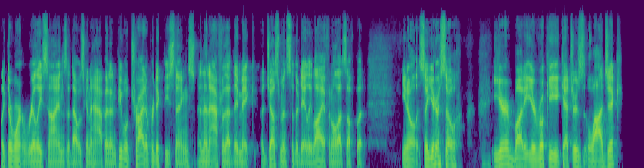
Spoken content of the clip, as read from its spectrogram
like there weren't really signs that that was going to happen and people try to predict these things and then after that they make adjustments to their daily life and all that stuff but you know so you're so your buddy your rookie catcher's logic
